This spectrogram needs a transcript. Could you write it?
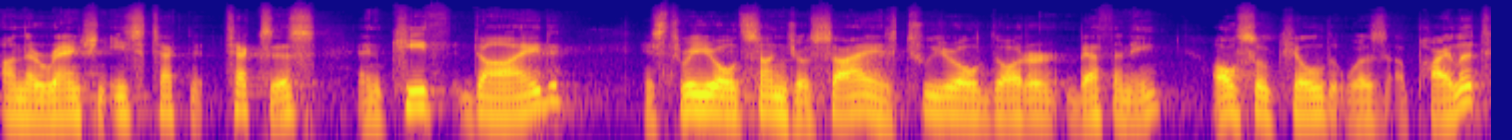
on their ranch in East Texas, and Keith died. His three year old son Josiah, his two year old daughter Bethany, also killed was a pilot,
